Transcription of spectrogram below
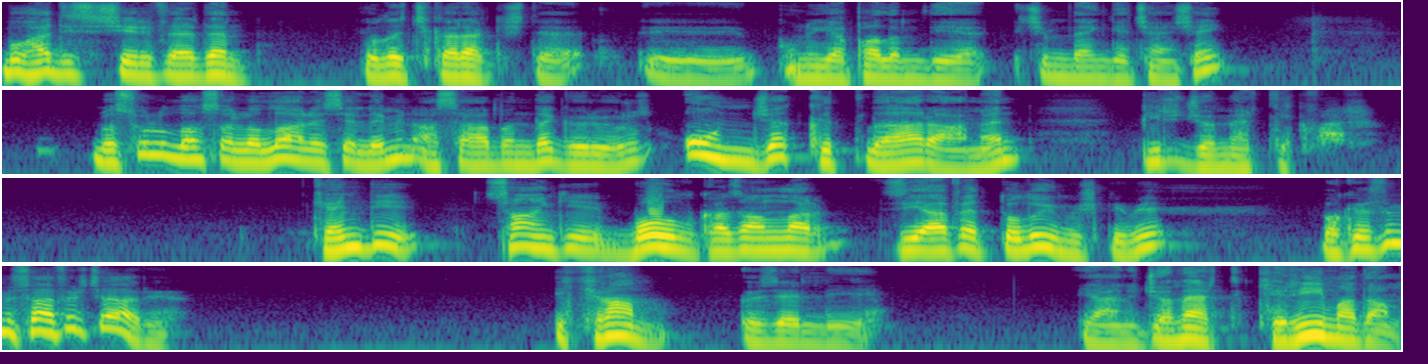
bu hadisi şeriflerden yola çıkarak işte e, bunu yapalım diye içimden geçen şey Resulullah sallallahu aleyhi ve sellemin ashabında görüyoruz. Onca kıtlığa rağmen bir cömertlik var. Kendi sanki bol kazanlar ziyafet doluymuş gibi bakıyorsun misafir çağırıyor. İkram özelliği. Yani cömert, kerim adam.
